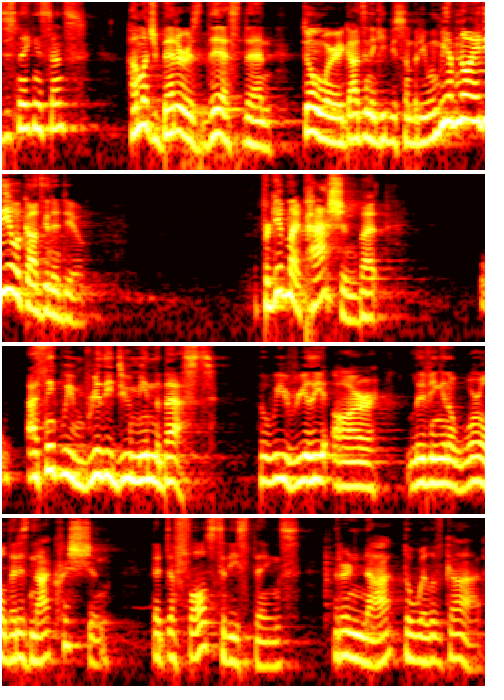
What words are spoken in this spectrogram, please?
this making sense? How much better is this than, don't worry, God's going to give you somebody when we have no idea what God's going to do? Forgive my passion, but I think we really do mean the best. But we really are living in a world that is not Christian, that defaults to these things that are not the will of God.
